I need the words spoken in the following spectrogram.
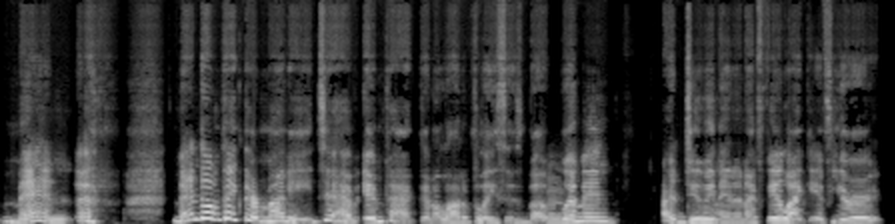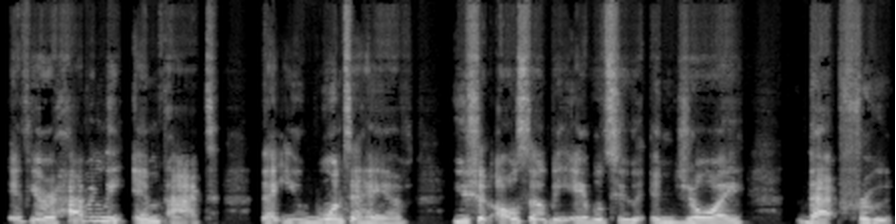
men men don't take their money to have impact in a lot of places but mm-hmm. women are doing it and i feel like if you're if you're having the impact that you want to have you should also be able to enjoy that fruit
